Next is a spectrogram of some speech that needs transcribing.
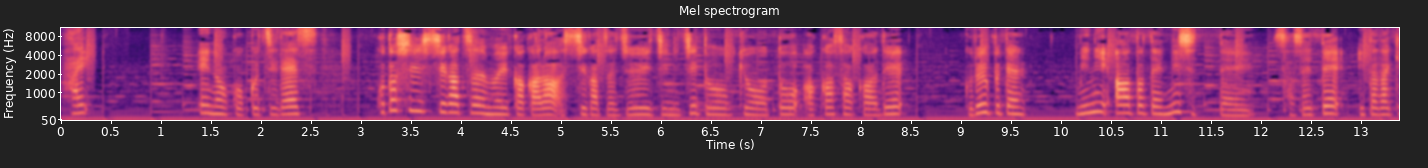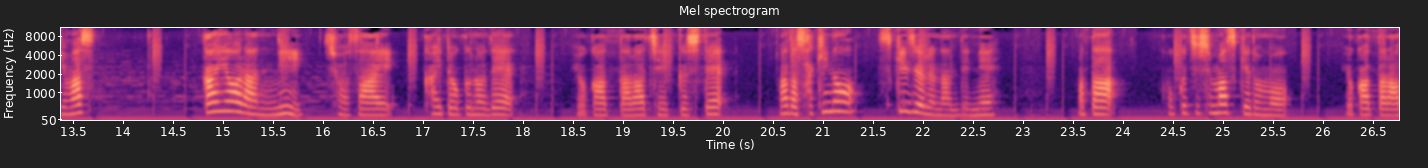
はい。絵の告知です。今年7月6日から7月11日東京都赤坂でグループ展ミニアート展に出展させていただきます。概要欄に詳細書いておくのでよかったらチェックしてまだ先のスケジュールなんでねまた告知しますけどもよかったら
